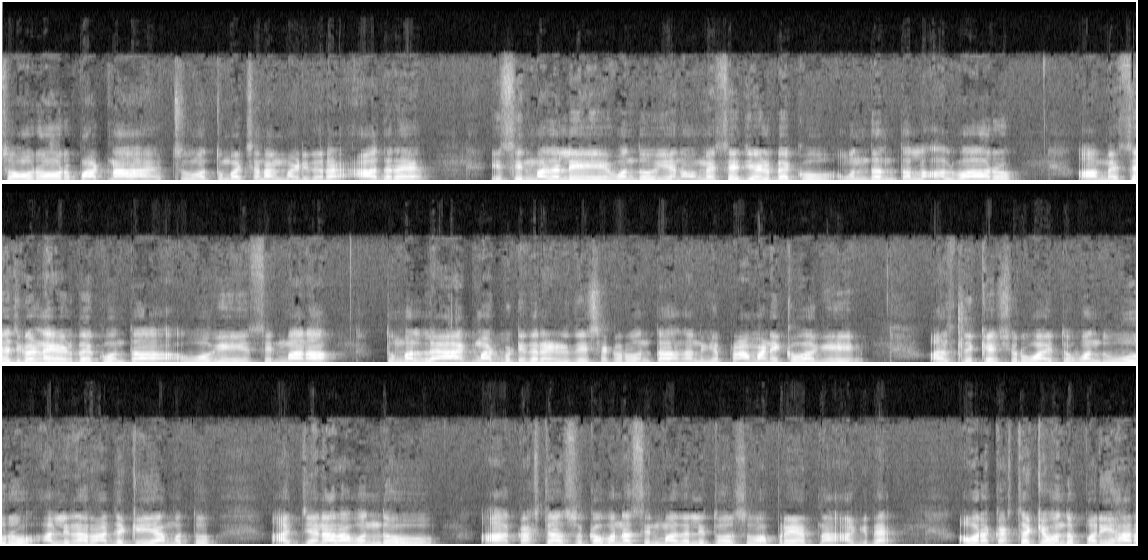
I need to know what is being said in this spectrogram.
ಸೊ ಅವರು ಅವ್ರ ಪಾಠನ ತುಂಬ ಚೆನ್ನಾಗಿ ಮಾಡಿದ್ದಾರೆ ಆದರೆ ಈ ಸಿನಿಮಾದಲ್ಲಿ ಒಂದು ಏನೋ ಮೆಸೇಜ್ ಹೇಳಬೇಕು ಒಂದಂತಲ್ಲ, ಹಲವಾರು, ಆ ಮೆಸೇಜ್ಗಳನ್ನ ಹೇಳಬೇಕು ಅಂತ ಹೋಗಿ ಸಿನಿಮಾನ ತುಂಬ ಲ್ಯಾಗ್ ಮಾಡಿಬಿಟ್ಟಿದ್ದಾರೆ ನಿರ್ದೇಶಕರು ಅಂತ ನನಗೆ ಪ್ರಾಮಾಣಿಕವಾಗಿ ಅನಿಸ್ಲಿಕ್ಕೆ ಶುರುವಾಯಿತು. ಒಂದು ಊರು, ಅಲ್ಲಿನ ರಾಜಕೀಯ ಮತ್ತು, ಆ ಜನರ ಒಂದು ಕಷ್ಟ ಸುಖವನ್ನು ಸಿನಿಮಾದಲ್ಲಿ ತೋರಿಸುವ ಪ್ರಯತ್ನ ಆಗಿದೆ. ಅವರ ಕಷ್ಟಕ್ಕೆ ಒಂದು ಪರಿಹಾರ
